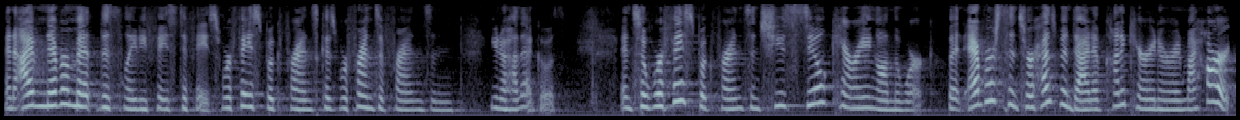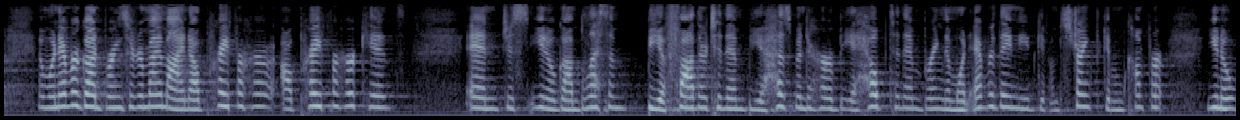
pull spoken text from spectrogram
And I've never met this lady face to face. We're Facebook friends because we're friends of friends, and you know how that goes. And so we're Facebook friends, and she's still carrying on the work. But ever since her husband died, I've kind of carried her in my heart. And whenever God brings her to my mind, I'll pray for her. I'll pray for her kids. And just, you know, God bless them. Be a father to them. Be a husband to her. Be a help to them. Bring them whatever they need. Give them strength. Give them comfort. You know,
